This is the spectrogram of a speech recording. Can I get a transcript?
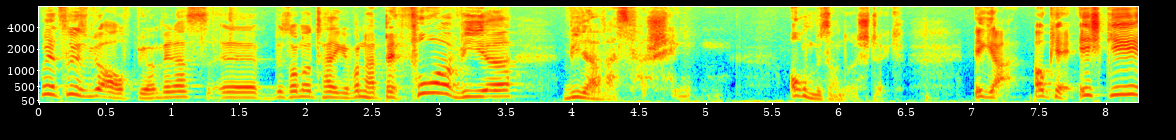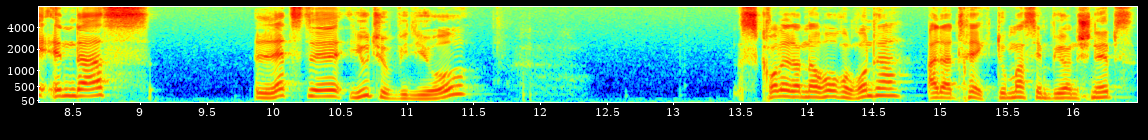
Und jetzt lösen wir auf, Björn, wer das äh, besondere Teil gewonnen hat, bevor wir wieder was verschenken. Auch ein besonderes Stück. Egal. Okay, ich gehe in das letzte YouTube-Video. Scrolle dann da hoch und runter. Alter Trick, du machst den Björn Schnips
